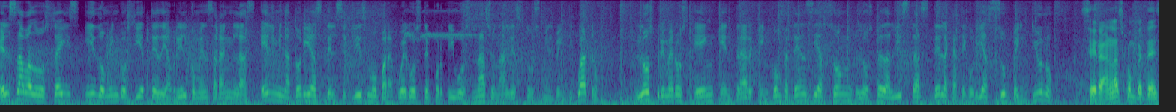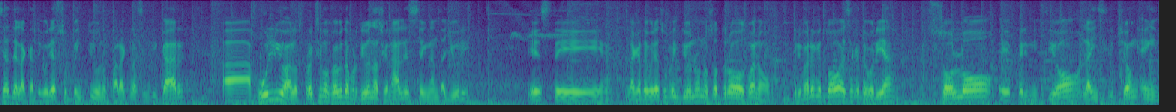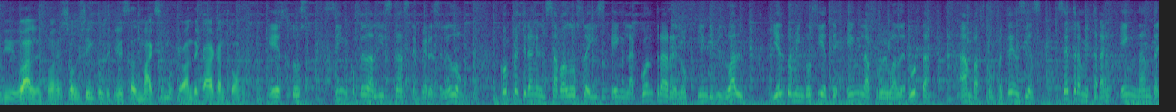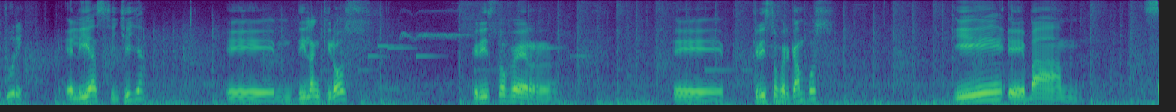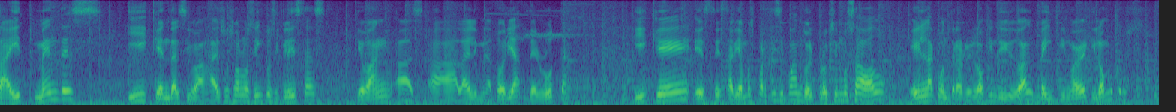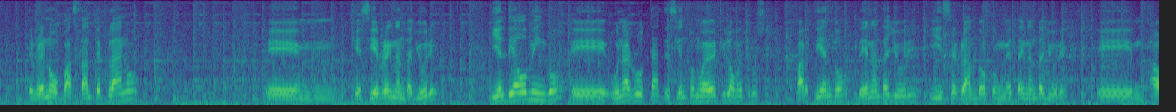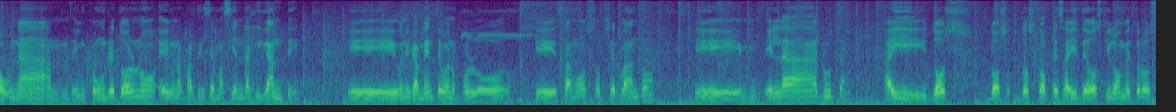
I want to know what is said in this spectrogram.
El sábado 6 y domingo 7 de abril comenzarán las eliminatorias del ciclismo para Juegos Deportivos Nacionales 2024. Los primeros en entrar en competencia son los pedalistas de la categoría sub-21. Serán las competencias de la categoría sub-21 para clasificar a julio a los próximos Juegos Deportivos Nacionales en Nandayuri. Este, la categoría sub-21 nosotros, bueno, primero que todo esa categoría solo eh, permitió la inscripción en individual, entonces son cinco ciclistas máximo que van de cada cantón. Estos cinco pedalistas de Pérez Celedón competirán el sábado 6 en la contrarreloj individual y el domingo 7 en la prueba de ruta. Ambas competencias se tramitarán en Nandayure. Elías Chinchilla, eh, Dylan Quiroz, Christopher, eh, Christopher Campos y eh, va Said Méndez y Kendall Cibaja. Esos son los cinco ciclistas que van a, la eliminatoria de ruta y que este, estaríamos participando el próximo sábado en la contrarreloj individual, 29 kilómetros, terreno bastante plano, em, que cierra en Nandayuri. Y el día domingo, eh, una ruta de 109 kilómetros partiendo de Nandayuri y cerrando con meta en Nandayuri em, a una, con un retorno en una parte que se llama Hacienda Gigante. Eh, únicamente, bueno, por lo que estamos observando en la ruta, hay dos, topes ahí de dos kilómetros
